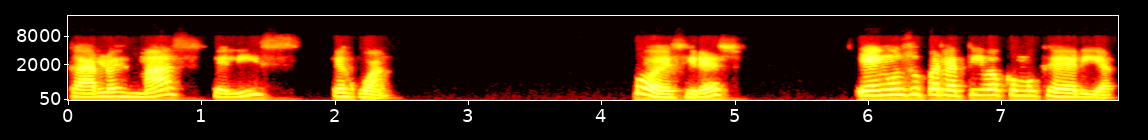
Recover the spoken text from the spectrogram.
Carlos es más feliz que Juan. Puedo decir eso. Y en un superlativo, ¿cómo quedaría?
